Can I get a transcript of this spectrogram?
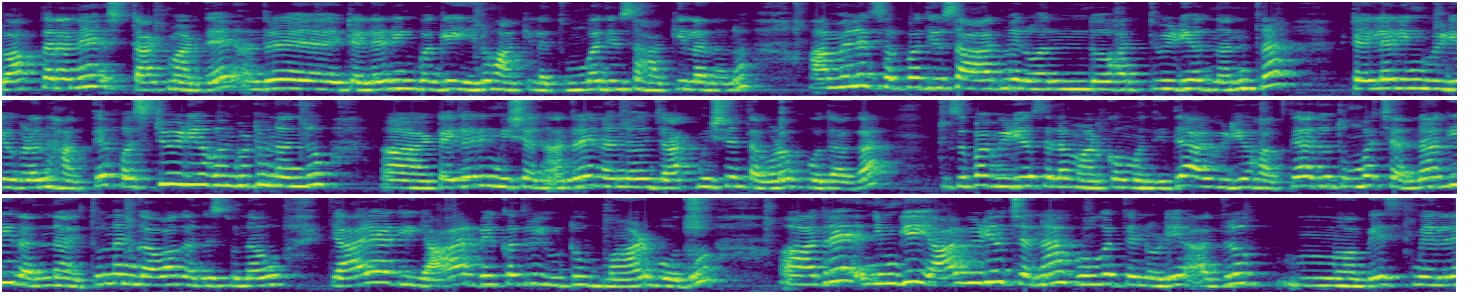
ಲಾಕ್ ಥರನೇ ಸ್ಟಾರ್ಟ್ ಮಾಡಿದೆ. ಅಂದರೆ ಟೈಲರಿಂಗ್ ಬಗ್ಗೆ ಏನೂ ಹಾಕಿಲ್ಲ. ತುಂಬ ದಿವಸ ಹಾಕಿಲ್ಲ ನಾನು. ಆಮೇಲೆ ಸ್ವಲ್ಪ ದಿವಸ ಆದಮೇಲೆ ಒಂದು ಹತ್ತು ವಿಡಿಯೋದ ನಂತರ ಟೈಲರಿಂಗ್ ವಿಡಿಯೋಗಳನ್ನು ಹಾಕ್ತೆ. ಫಸ್ಟ್ ವಿಡಿಯೋ ಬಂದ್ಬಿಟ್ಟು ನಂದು ಟೈಲರಿಂಗ್ ಮಿಷನ್, ಅಂದರೆ ನಾನು ಜಾಕ್ ಮಿಷನ್ ತಗೊಳಕ್ಕೆ ಹೋದಾಗ ಸ್ವಲ್ಪ ವಿಡಿಯೋಸ್ ಎಲ್ಲ ಮಾಡ್ಕೊಂಡ್ ಬಂದಿದ್ದೆ. ಆ ವಿಡಿಯೋ ಹಾಕ್ತೆ. ಅದು ತುಂಬ ಚೆನ್ನಾಗಿ ರನ್ ಆಯಿತು. ನನಗೆ ಅವಾಗ ಅನ್ನಿಸ್ತು. ನಾವು ಯಾರೇ ಆಗಲಿ, ಯಾರು ಬೇಕಾದರೂ ಯೂಟ್ಯೂಬ್ ಮಾಡ್ಬೋದು. ಆದರೆ ನಿಮಗೆ ಯಾವ ವಿಡಿಯೋ ಚೆನ್ನಾಗಿ ಹೋಗುತ್ತೆ ನೋಡಿ, ಅದ್ರ ಬೇಸಿಕ್ ಮೇಲೆ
